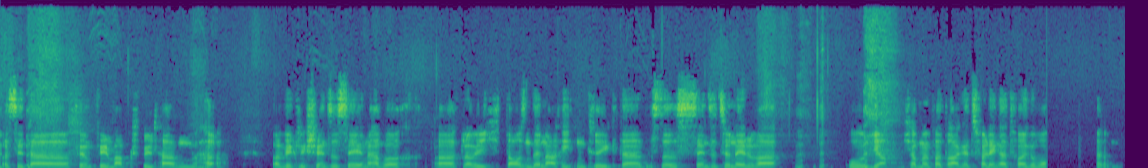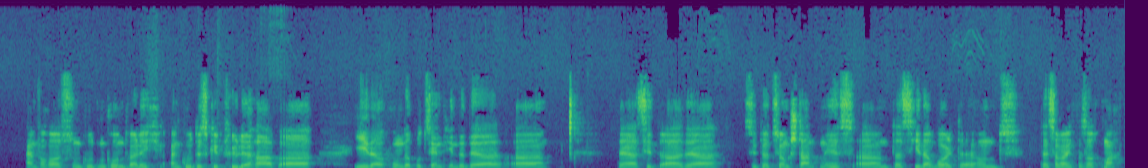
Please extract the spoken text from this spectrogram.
was sie da für einen Film abgespielt haben. War wirklich schön zu sehen. Habe auch, äh, glaube ich, tausende Nachrichten gekriegt, äh, dass das sensationell war. Und ja, ich habe meinen Vertrag jetzt verlängert vorige Woche Einfach aus einem guten Grund, weil ich ein gutes Gefühl habe. Äh, jeder 100% hinter der, äh, der, äh, der Situation gestanden ist und dass jeder wollte und deshalb habe ich das auch gemacht.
